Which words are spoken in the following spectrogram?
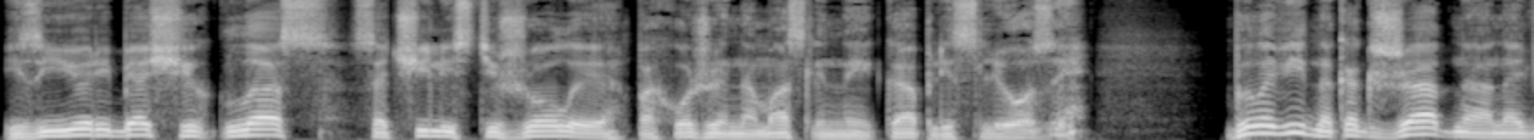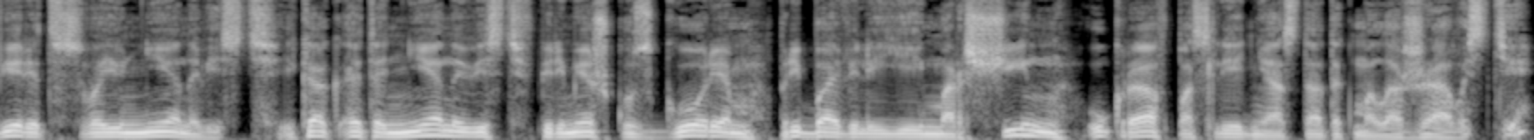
Из ее рябящих глаз сочились тяжелые, похожие на масляные капли слезы. Было видно, как жадно она верит в свою ненависть, и как эта ненависть вперемешку с горем прибавили ей морщин, украв последний остаток моложавости.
